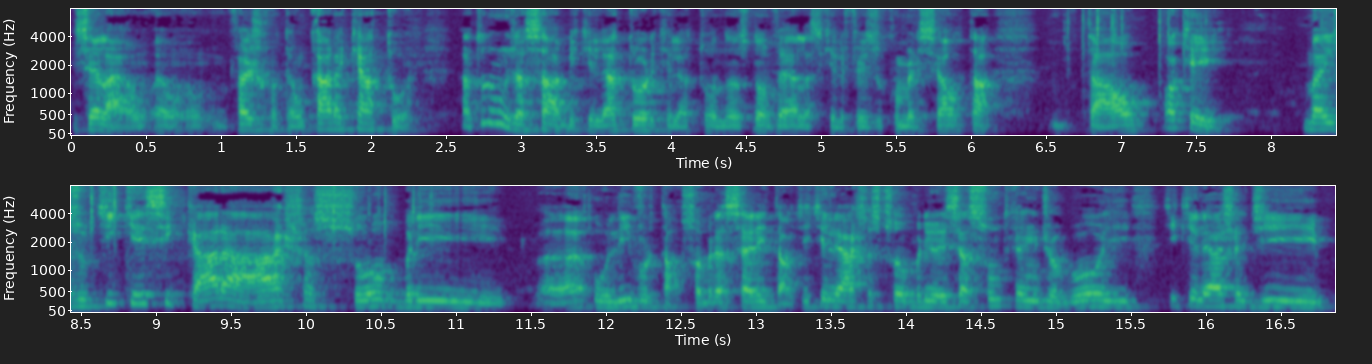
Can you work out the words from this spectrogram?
e sei lá, é um, é um, faz de conta, é um cara que é ator. Ah, todo mundo já sabe que ele é ator, que ele atua nas novelas, que ele fez o comercial tá, tal. Ok. Mas o que, que esse cara acha sobre uh, o livro tal, sobre a série tal? O que, que ele acha sobre esse assunto que a gente jogou e o que, que ele acha de,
